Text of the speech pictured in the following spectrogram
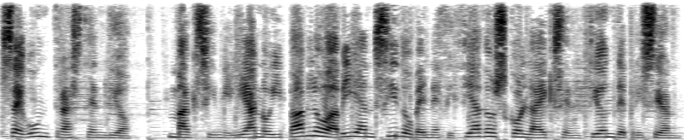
Según trascendió, Maximiliano y Pablo habían sido beneficiados con la exención de prisión,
